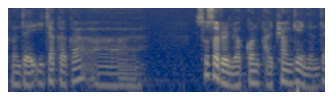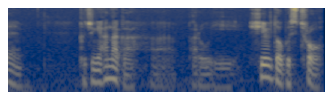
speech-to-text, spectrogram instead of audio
그런데 이 작가가 아, 소설을 몇 권 발표한 게 있는데 그 중에 하나가 아, 바로 이 Shield of Straw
